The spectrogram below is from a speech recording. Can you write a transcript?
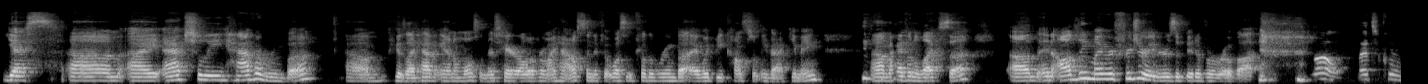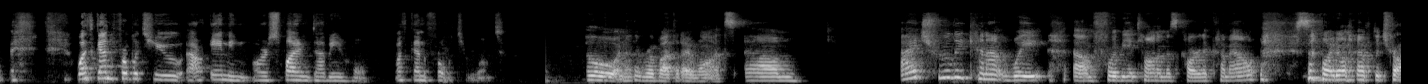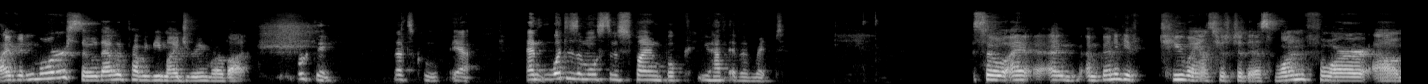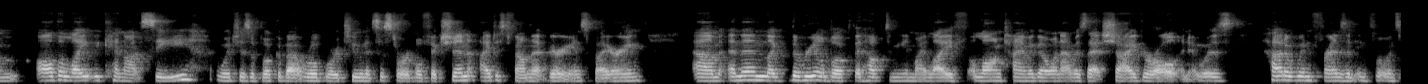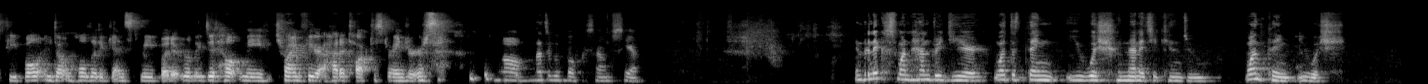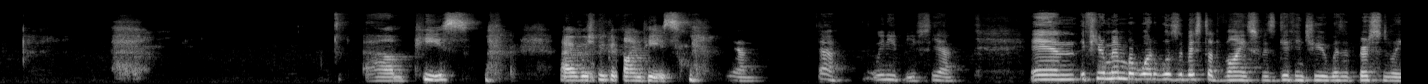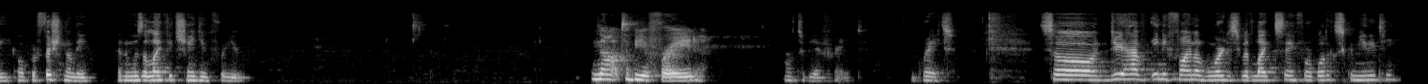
Yes, um, I actually have a Roomba um, because I have animals and there's hair all over my house. And if it wasn't for the Roomba, I would be constantly vacuuming. Um, I have an Alexa, um, and oddly, my refrigerator is a bit of a robot. wow, that's cool. what kind of robot you are aiming or aspiring to have in your home? What kind of robot you want? Oh, another robot that I want. Um, I truly cannot wait um, for the autonomous car to come out so I don't have to drive anymore. So that would probably be my dream robot. Okay, that's cool. Yeah. And what is the most inspiring book you have ever read? So I, am going to give two answers to this. One for um, All the Light We Cannot See, which is a book about World War II and it's historical fiction. I just found that very inspiring. Um, and then like the real book that helped me in my life a long time ago when I was that shy girl, and it was how to win friends and influence people and don't hold it against me but it really did help me try and figure out how to talk to strangers. Wow that's a good book sounds yeah. In the next 100 year what the thing you wish humanity can do? One thing you wish. Um, peace. I wish we could find peace. Yeah. Yeah we need peace yeah. And if you remember what was the best advice was given to you whether personally or professionally? And was a life changing for you? Not to be afraid. Not to be afraid. Great. So do you have any final words you would like to say for robotics community?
